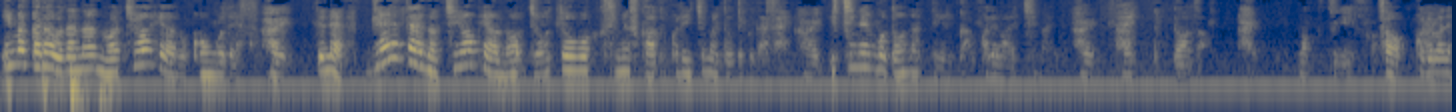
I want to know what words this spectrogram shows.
今から占うのはチオンヘアの今後です。はい。でね、現在のチオンヘアの状況を示すカード、これ1枚取ってください。はい。1年後どうなっているか、これは1枚。はい。はい、どうぞ。はい。まあ、次ですか。そう、これはね、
